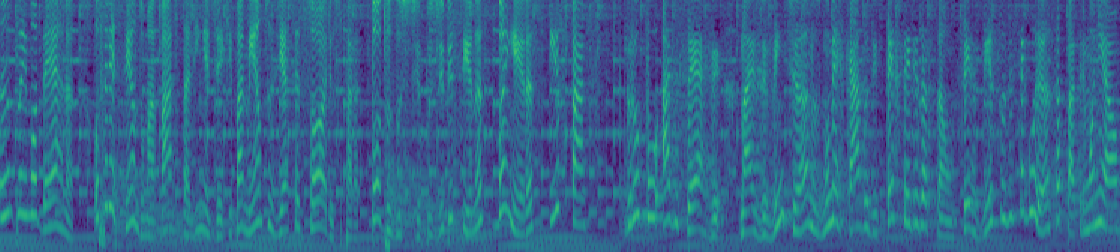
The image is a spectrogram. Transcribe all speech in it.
ampla e moderna, oferecendo uma vasta linha de equipamentos e acessórios para todos os tipos de piscinas, banheiras e spas. Grupo Adserve, mais de 20 anos no mercado de terceirização, serviços e segurança patrimonial.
